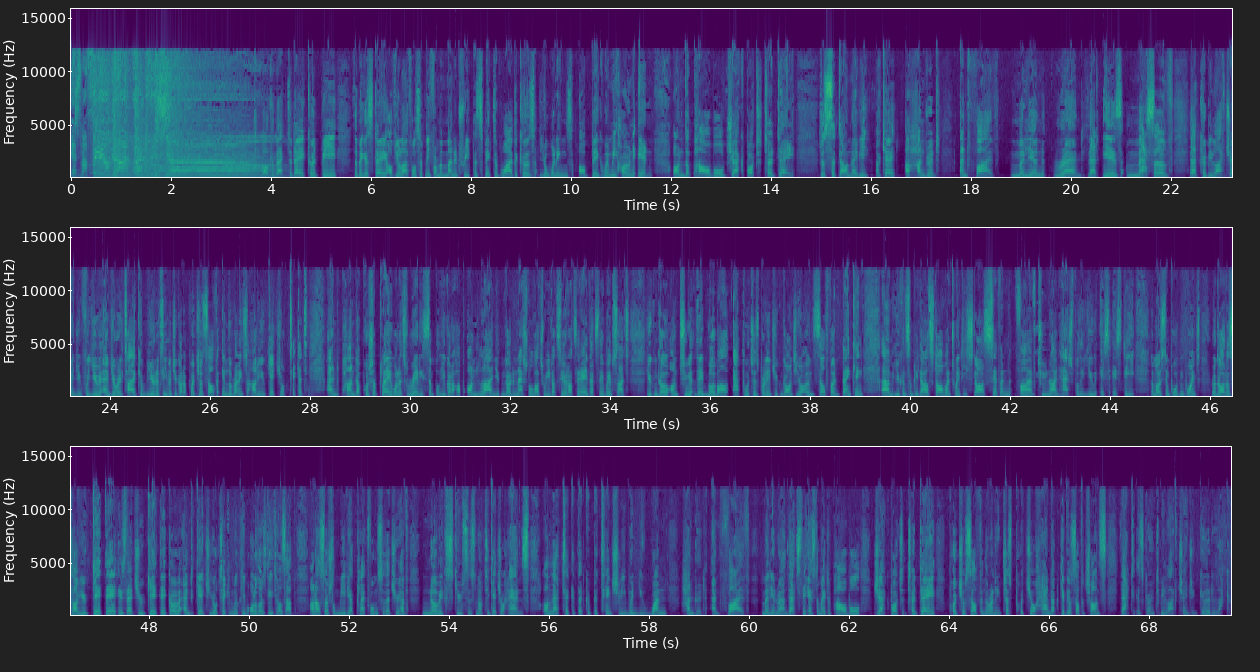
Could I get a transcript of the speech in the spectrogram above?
It's my feel good breakfast show. Welcome back. Today could be the biggest day of your life. Well, certainly from a monetary perspective. Why? Because your winnings are big. When we hone in on the Powerball jackpot today, just sit down maybe, okay? A hundred and five million rand. That is massive. That could be life changing for you and your entire community, but you've got to put yourself in the running. So, how do you get your ticket and Panda Pusher Play? Well, it's really simple. You've got to hop online. You can go to nationallottery.co.za. That's their website. You can go onto their mobile app, which is brilliant. You can go onto your own cell phone banking. Um, you can simply dial star 120 star 7529 hash for the USSD. The most important point, regardless how you get there, is that you get there. Go and get your ticket. And we'll keep all of those details up on our social media platforms so that you have no excuses not to get your hands on that ticket that could potentially win you 105 million rand. That's the estimated Powerball jackpot today. Put yourself in the running. Just put your hand up. Give yourself a chance. That is going to be life changing. Good luck.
